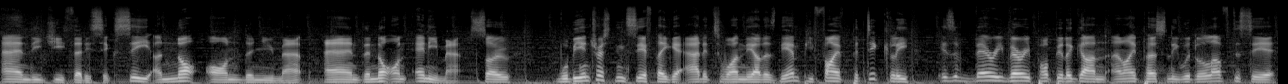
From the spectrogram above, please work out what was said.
and the G36C are not on the new map and they're not on any map. So we'll be interesting to see if they get added to one of the others. The MP5 particularly is a very, very popular gun and I personally would love to see it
